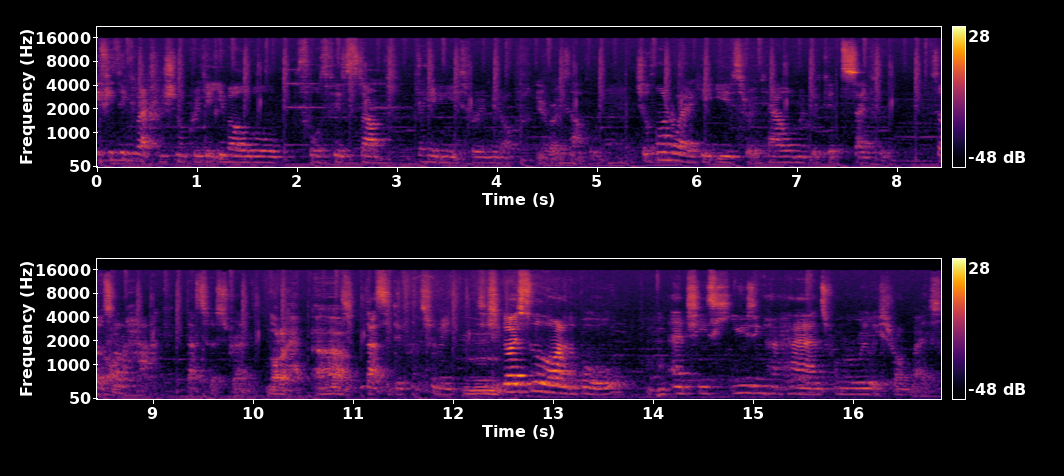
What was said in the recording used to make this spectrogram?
if you think about traditional cricket, you bowl a ball fourth, fifth stump, they're hitting you through mid-off, Yeah. for example. She'll find a way to hit you through cow and wickets safely. So it's not a hack, that's her strength. Not a, That's, ah, that's the difference for me. Mm. So she goes to the line of the ball Mhm. and she's using her hands from a really strong base.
